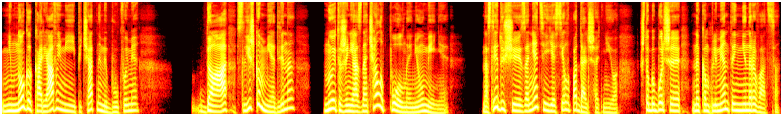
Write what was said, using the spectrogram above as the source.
немного корявыми и печатными буквами. Да, слишком медленно, но это же не означало полное неумение — на следующее занятие я села подальше от нее, чтобы больше на комплименты не нарываться.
